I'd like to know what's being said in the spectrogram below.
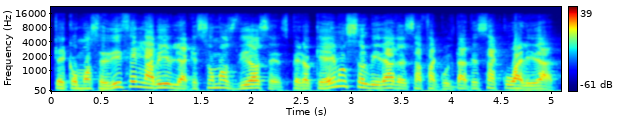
que como se dice en la Biblia que somos dioses, pero que hemos olvidado esa facultad, esa cualidad,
